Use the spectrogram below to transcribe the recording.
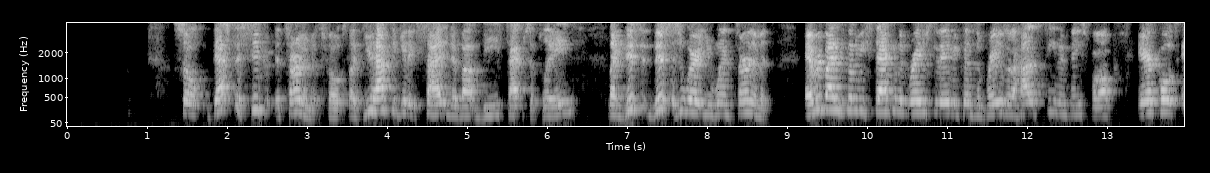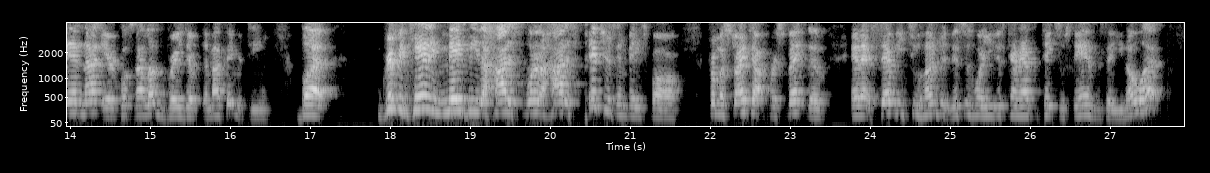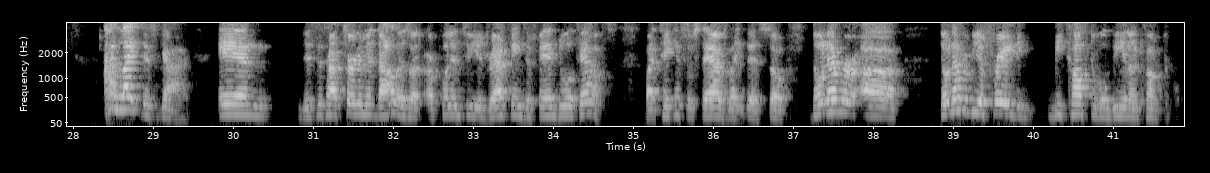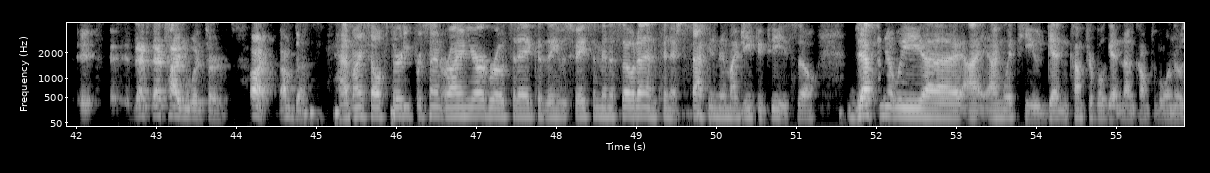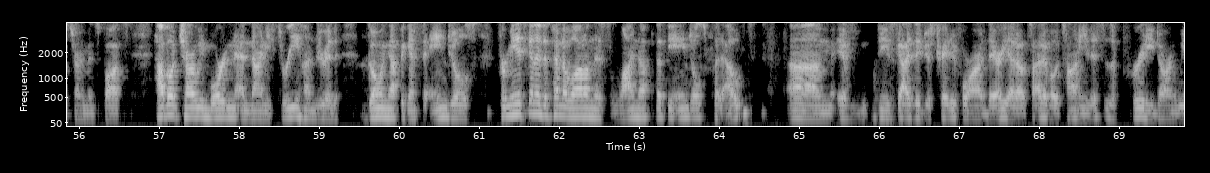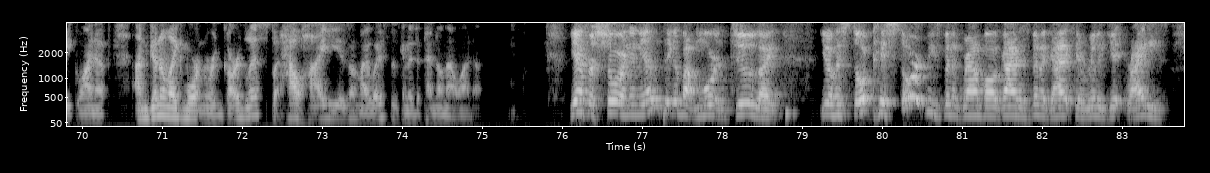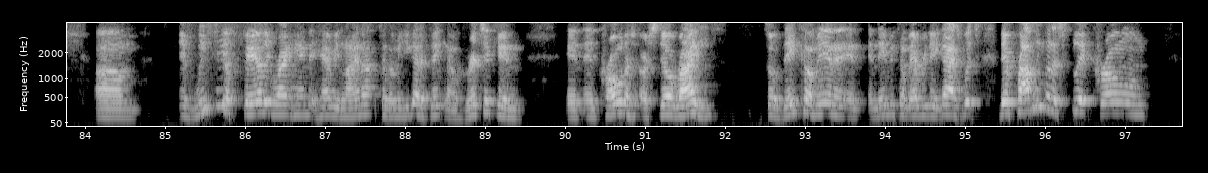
So that's the secret to tournaments, folks. Like you have to get excited about these types of plays. Like this, this is where you win tournaments. Everybody's going to be stacking the Braves today because the Braves are the hottest team in baseball, air quotes and not air quotes. And I love the Braves; they're, they're my favorite team. But Griffin Canning may be the hottest, one of the hottest pitchers in baseball from a strikeout perspective. And at 7,200, this is where you just kind of have to take some stands and say, you know what? I like this guy. And this is how tournament dollars are, are put into your DraftKings and FanDuel accounts by taking some stabs like this. So don't ever uh, don't ever be afraid to be comfortable being uncomfortable. It, it, that, that's how you win tournaments. All right, I'm done. Had myself 30% Ryan Yarbrough today because he was facing Minnesota and finished second in my GPP. So definitely, uh, I, I'm with you. Getting comfortable, getting uncomfortable in those tournament spots. How about Charlie Morton at 9,300 going up against the Angels? For me, it's going to depend a lot on this lineup that the Angels put out. Um, if these guys they just traded for aren't there yet outside of Ohtani, this is a pretty darn weak lineup. I'm gonna like Morton regardless, but how high he is on my list is gonna depend on that lineup. Yeah, for sure. And then the other thing about Morton too, like you know, histor- historically he's been a ground ball guy. And has been a guy that can really get righties. Um, if we see a fairly right-handed heavy lineup, because I mean, you got to think now, Grichuk and and and Cron are, are still righties. So if they come in and, and, and they become everyday guys, which they're probably going to split Cron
